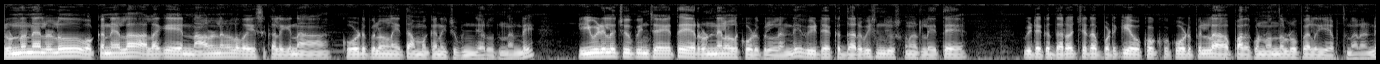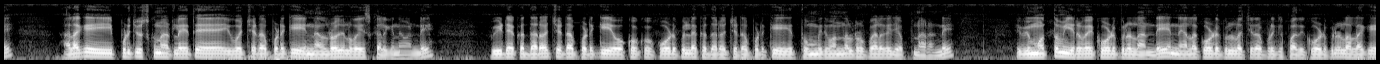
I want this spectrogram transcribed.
రెండు నెలలు ఒక నెల అలాగే నాలుగు నెలల వయసు కలిగిన కోడి పిల్లలను అయితే అమ్మకానికి చూపించడం జరుగుతుందండి. ఈ వీడియోలో చూపించే అయితే రెండు నెలల కోడి పిల్లలండి. వీటి యొక్క ధర విషయం చూసుకున్నట్లయితే వీటి యొక్క ధర వచ్చేటప్పటికి ఒక్కొక్క కోడి పిల్ల పదకొండు వందల రూపాయలకి చెప్తున్నారండి. అలాగే ఇప్పుడు చూసుకున్నట్లయితే ఇవి వచ్చేటప్పటికి నెల రోజుల వయసు కలిగినవండి. వీటి యొక్క ధర వచ్చేటప్పటికి ఒక్కొక్క కోడి పిల్ల యొక్క ధర వచ్చేటప్పటికి తొమ్మిది వందల రూపాయలుగా చెప్తున్నారండి. ఇవి మొత్తం ఇరవై కోడి పిల్లలు అండి నెల కోడి పిల్లలు వచ్చేటప్పటికి పది కోడి పిల్లలు అలాగే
